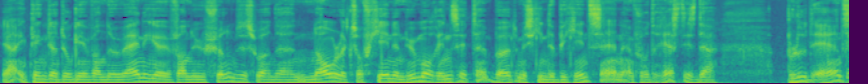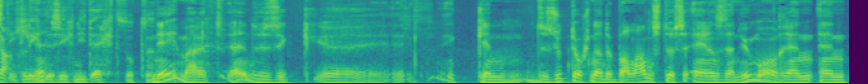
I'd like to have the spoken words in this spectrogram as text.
ja, ik denk dat ook een van de weinige van uw films is waar er nauwelijks of geen humor in zit. Hè, buiten misschien de beginscène. En voor de rest is dat bloedernstig. Ja, het leende zich niet echt tot... Uh... Nee, maar het, hè, dus ik, uh, ik ken de zoektocht naar de balans tussen ernst en humor. En, en,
